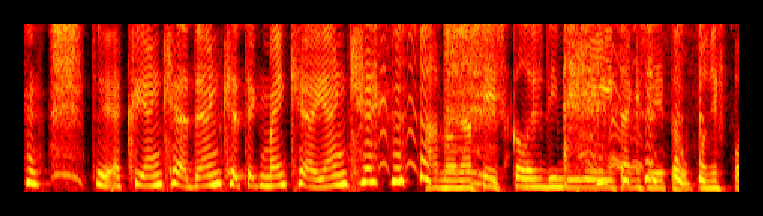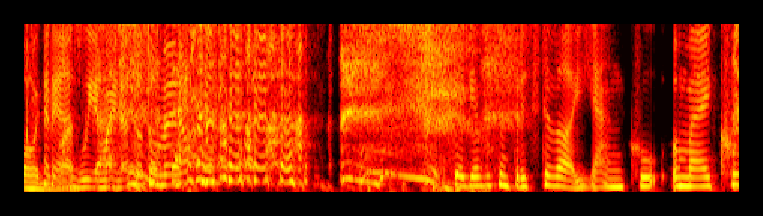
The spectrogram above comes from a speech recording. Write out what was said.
to je ako Janka a Danka, tak Majka a Janka. Áno, na tej škole vždy milí, takže je to úplne v pohode. Reagujem aj na toto meno. tak aby som predstavila Janku, Majku.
